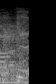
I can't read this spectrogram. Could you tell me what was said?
I did.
